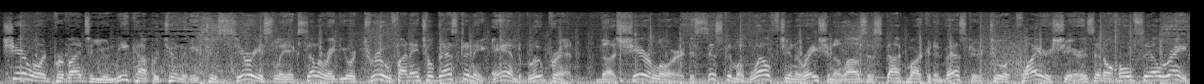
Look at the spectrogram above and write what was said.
ShareLord provides a unique opportunity to seriously accelerate your true financial destiny and blueprint. The ShareLord system of wealth generation allows a stock market investor to acquire shares at a wholesale rate,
